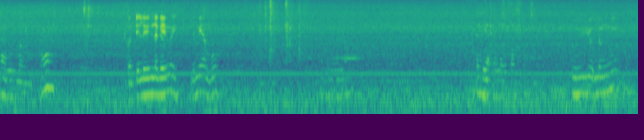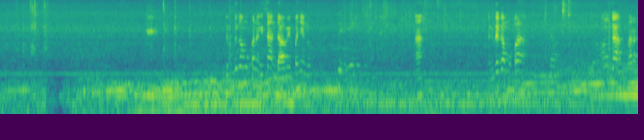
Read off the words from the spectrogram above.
Pa namin mangga. Konti lang yung lagay mo eh. Damihan mo. Kaya ko lang pasta. Kuya lang eh. Dagdagan mo pa ng isa, ang dami pa niya no. Hindi eh. Ha? Dagdagan mo pa. Lang. Mangga, para.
